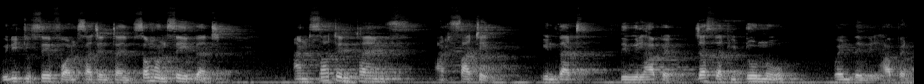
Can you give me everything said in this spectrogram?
We need to save for uncertain times. Someone said that uncertain times are certain in that they will happen, just that we don't know when they will happen.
